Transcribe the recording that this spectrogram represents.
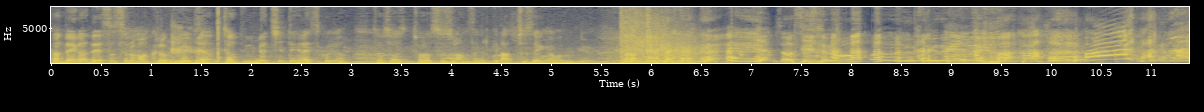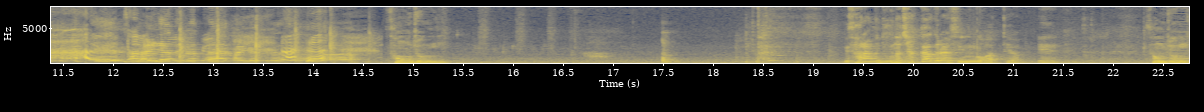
난 내가 내 스스로 막 그렇게 얘기하지 않아요. 전 분명 7등을 했을걸요? 저, 서, 저 스스로 항상 그렇게 낮춰서 얘기하거든요. 아, 낮춘데 저 스스로 그렇게 생각을 해요. 걸려들었다 걸려들었어. 성종이 사람은 누구나 착각을 할 수 있는 것 같아요 예 성종이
